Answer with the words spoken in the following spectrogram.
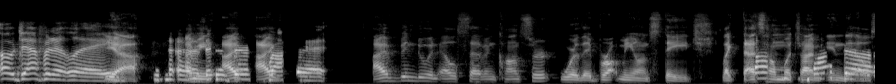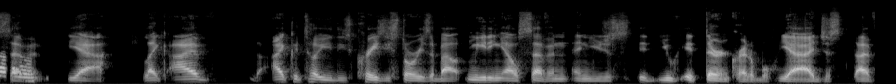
oh definitely. Yeah, I mean, I- I- rocket. I've been to an L7 concert where they brought me on stage. Like that's Oh, how much I'm in awesome. L7. Yeah. Like I've I could tell you these crazy stories about meeting L7 and you just it, you it they're incredible. Yeah, I just I've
